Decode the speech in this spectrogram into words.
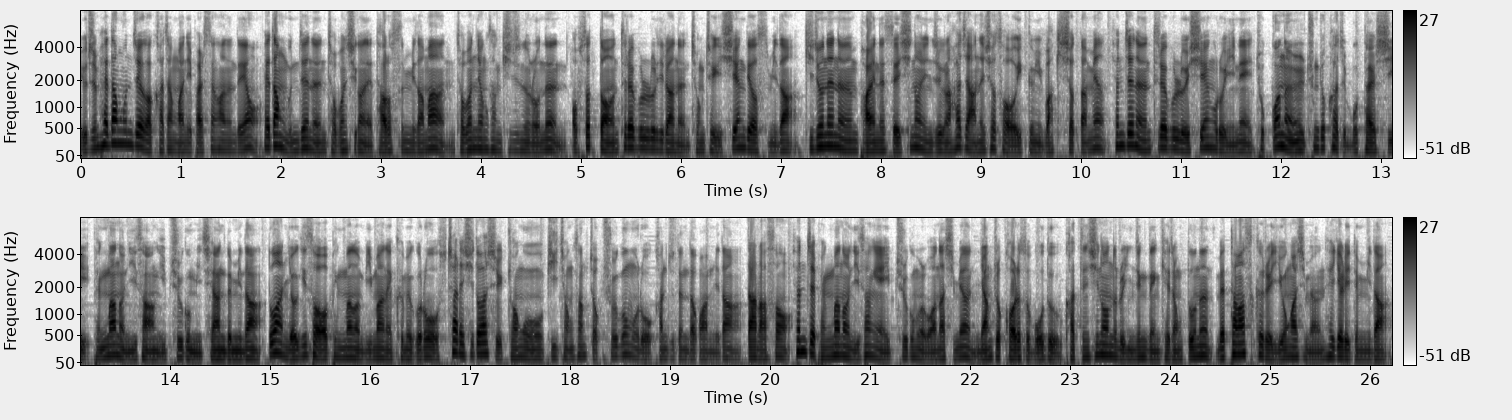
요즘 해당 문제가 가장 많이 발생하는데요. 해당 문제는 저번 시간에 다뤘습니다만 저번 영상 기준으로는 없었던 트래블룰이라는 정책이 시행되었습니다. 기존에는 바이낸스의 신원 인증을 하지 않으셔서 입금이 막히셨다면 현재는 트래블룰 시행으로 인해 조건을 충족하지 못할 시 100만원 이상 입출금이 제한됩니다. 또한 여기서 100만원 미만의 금액으로 수차례 시도하실 경우 비정상적 출금으로 간주된다고 합니다. 따라서 현재 100만원 이상의 입출금을 원하시면 양쪽 거래소 모두 같은 신원으로 인증된 계정 또는 메타마스크를 이용하시면 해결이 됩니다.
